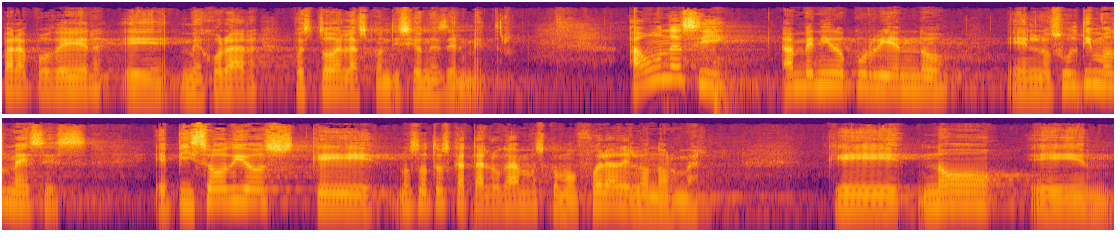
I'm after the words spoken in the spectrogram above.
para poder eh, mejorar pues todas las condiciones del metro. Aún así, han venido ocurriendo en los últimos meses episodios que nosotros catalogamos como fuera de lo normal, que no eh,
